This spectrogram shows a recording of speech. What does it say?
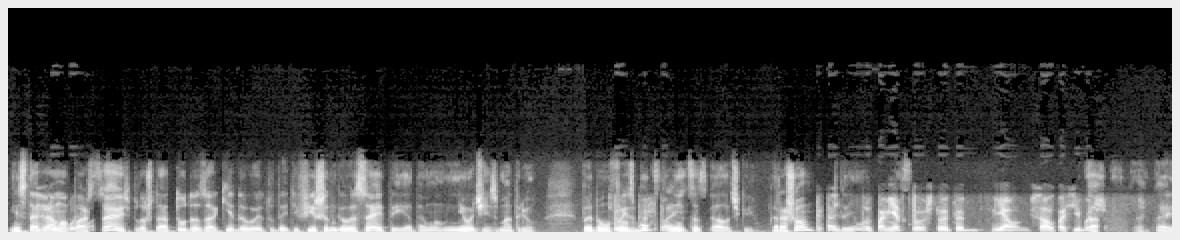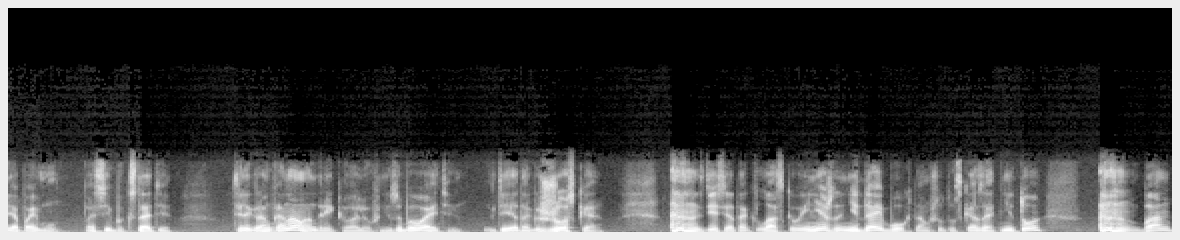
Инстаграм опасаюсь, потому что оттуда закидывают вот эти фишинговые сайты, я там не очень смотрю. Поэтому ну, Facebook страница с галочкой. Хорошо? Я да. сделаю пометку, что это я вам написал. Спасибо да, большое. Да, я пойму. Спасибо. Кстати, телеграм-канал Андрей Ковалев, не забывайте, где я так жестко, здесь я так ласково и нежно, не дай бог там что-то сказать не то, бан,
